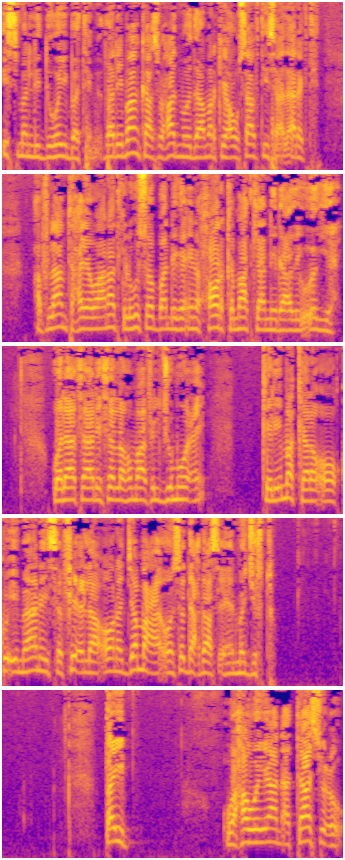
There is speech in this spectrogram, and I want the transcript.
isman liduweybatin dharibaankaas waxaad moodaa markii awsaaftiisa aad aragtid. Aflaamta xayawaanaadka lagu soo bandhiga inuu xoorka maadkan yidhaahda u egyahay. Walaa thaalitha lahumaa fi ljumuuci kelimo kale oo ku imaanaysa ficla oona jamaca oon saddexdaas ahayn ma jirto. Ayib waxa weeyaan ataasicu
